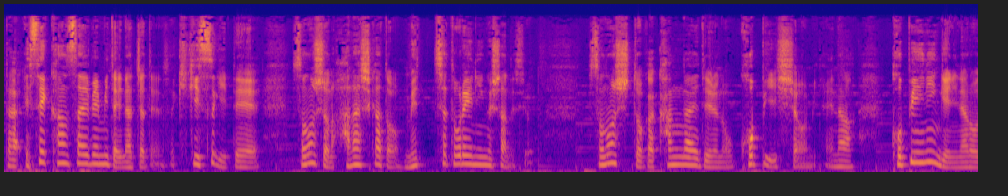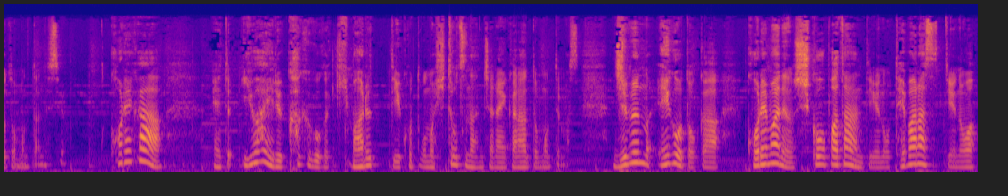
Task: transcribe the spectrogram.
だからエセ関西弁みたいになっちゃってるんですよ。聞きすぎて、その人の話し方をめっちゃトレーニングしたんですよ。その人が考えてるのをコピーしちゃうみたいな、コピー人間になろうと思ったんですよ。これが、えっと、いわゆる覚悟が決まるっていうことの一つなんじゃないかなと思ってます。自分のエゴとか、これまでの思考パターンっていうのを手放すっていうのは、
